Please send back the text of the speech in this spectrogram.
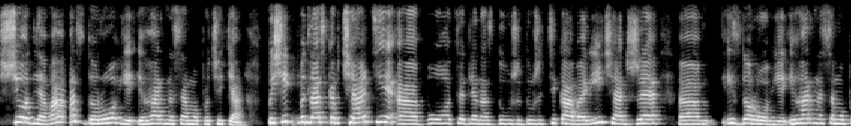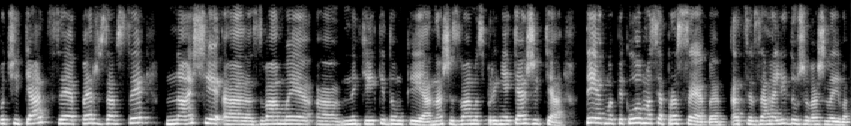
що для вас здоров'я і гарне самопочуття. Пишіть, будь ласка, в чаті, бо це для нас дуже дуже цікава річ, адже і здоров'я, і гарне самопочуття це перш за все наші з вами не тільки думки, а наше з вами сприйняття життя. Те, як ми піклуємося про себе, а це взагалі дуже важливо.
